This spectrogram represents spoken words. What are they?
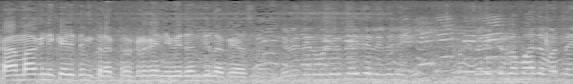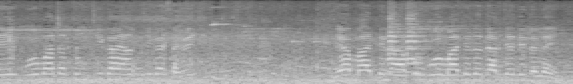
काय मागणी केली तुम्ही? कलेक्टरकडे काही निवेदन दिलं काय असं? निवेदन वगैरे काही दिलेलं नाही. कलेक्टरला माझं म्हणणं आहे गोमाता तुमची काय आमची काय सगळ्याची? या मातेला आपण गोमातेचा दर्जा दिलेला आहे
